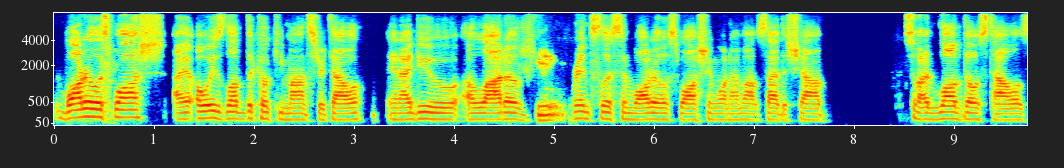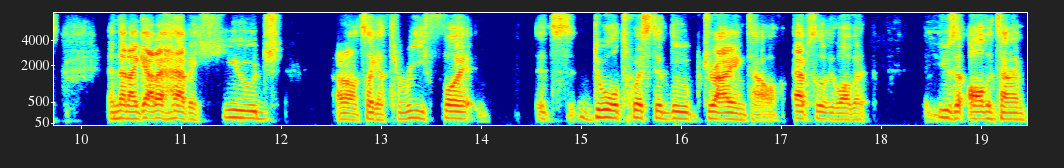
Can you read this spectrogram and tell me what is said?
waterless wash. I always love the Cookie Monster towel, and I do a lot of rinseless and waterless washing when I'm outside the shop. So I love those towels. And then I gotta have a huge, I don't know, it's like a three foot, it's dual twisted loop drying towel. Absolutely love it. Use it all the time.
